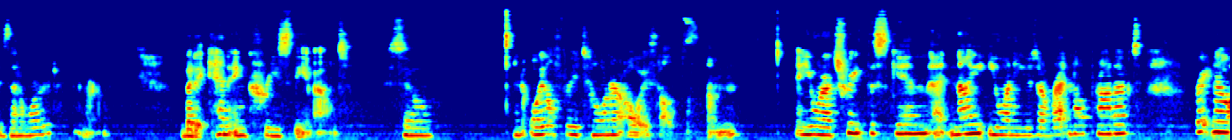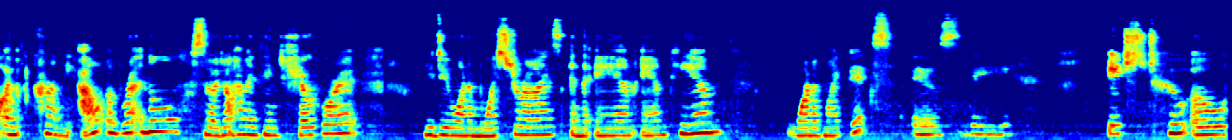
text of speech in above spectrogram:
is that a word? I don't know. But it can increase the amount. So an oil-free toner always helps. Um, and you want to treat the skin at night. You want to use a retinol product. Right now, I'm currently out of retinol, so I don't have anything to show for it. You do want to moisturize in the AM and PM. One of my picks is the H2O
